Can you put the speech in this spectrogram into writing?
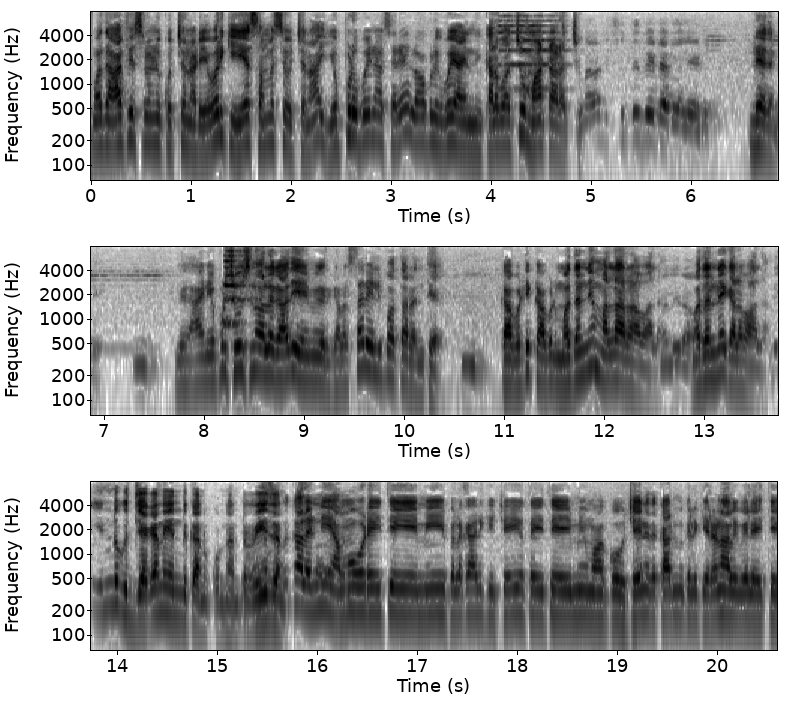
మొదటి ఆఫీస్లోనే కూర్చున్నాడు. ఎవరికి ఏ సమస్య వచ్చినా ఎప్పుడు పోయినా సరే లోపలికి పోయి ఆయన్ని కలవచ్చు మాట్లాడచ్చు. లేదండి. లేదు ఆయన ఎప్పుడు చూసిన వాళ్ళు కాదు ఏమి కాదు గెలుస్తారు వెళ్ళిపోతారు అంతే. కాబట్టి కాబట్టి మదన్నే మళ్ళా రావాలి. మదన్నే గెలవాలి. ఎందుకు జగన్ ఎందుకు అనుకుంటున్నారు రీజన్ పథకాలన్నీ అమ్మఒడి అయితే ఏమి పిల్లకాయలకి చేయూత అయితే ఏమి మాకు చేనేత కార్మికులకి ఇరవై నాలుగు వేలు అయితే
